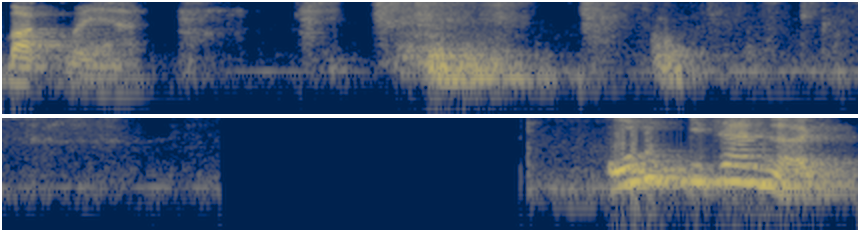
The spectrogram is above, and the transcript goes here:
bakmaya. Olup bitenler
